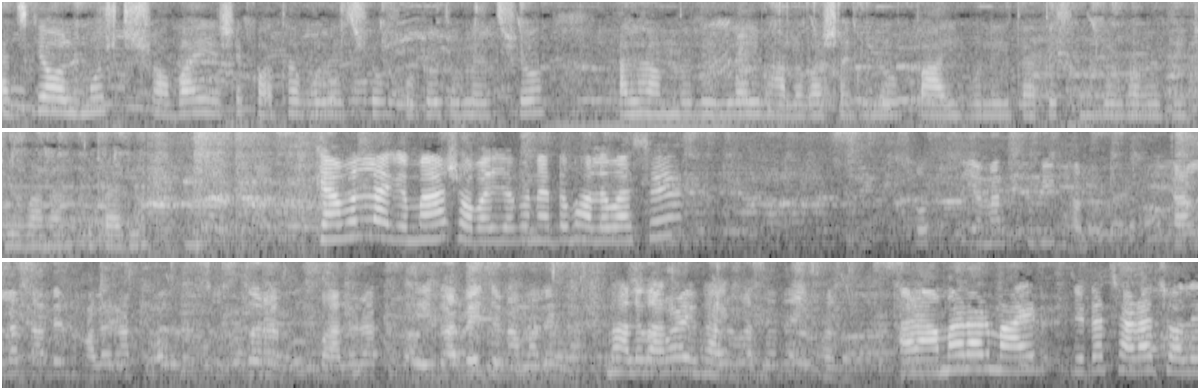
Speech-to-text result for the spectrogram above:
আজকে অলমোস্ট সবাই এসে কথা বলেছ ফটো তুলেছো। আলহামদুলিল্লাহ এই ভালোবাসাগুলো পাই বলেই তো এত সুন্দরভাবে ভিডিও বানাতে পারি। কেমন লাগে মা? সবাই যখন এত ভালোবাসে? সত্যি আমার খুবই ভালো লাগে। আল্লাহ তাদের ভালো রাখুক খুব সুস্থ রাখুক ভালো রাখুক এইভাবেই যেন আমাদের ভালোবাসতে সবাই থাকে। ভালোবাসা দেয় ভালো। আর আমার আর মায়ের যেটা ছাড়া চলে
